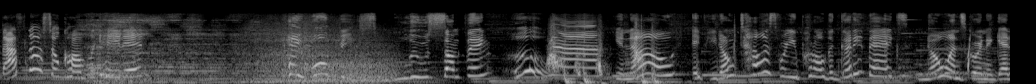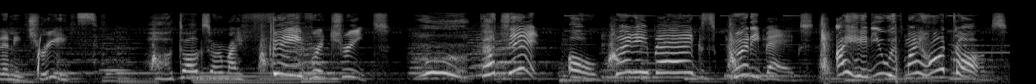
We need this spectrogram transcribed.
that's not so complicated. Hey, Wolfies. Lose something? Who? Nah, you know, if you don't tell us where you put all the goodie bags, no one's going to get any treats. Hot dogs are my favorite treat. That's it. Oh, goodie bags, goodie bags. I hid you with my hot dogs.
